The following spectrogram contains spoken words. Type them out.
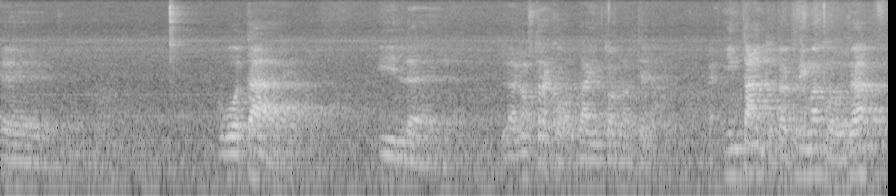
eh, ruotare il, la nostra corda intorno al telaio. Beh, intanto per prima cosa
